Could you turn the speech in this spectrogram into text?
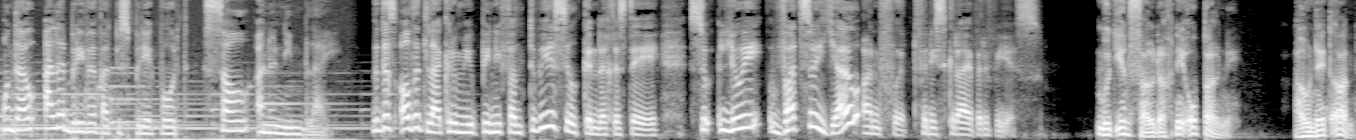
Onthou alle briewe wat bespreek word, sal anoniem bly. Dit is altyd lekker om die opinie van twee sielkundiges te hê. So Louis, wat sou jou antwoord vir die skrywer wees? Moet eenvoudig nie ophou nie. Hou net aan.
